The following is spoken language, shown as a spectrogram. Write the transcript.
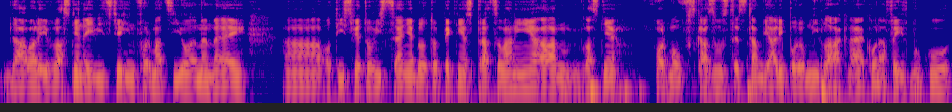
dávali vlastně nejvíc těch informací o MMA, o té světové scéně, bylo to pěkně zpracovaný a vlastně formou vzkazu jste tam dělali podobný vlákna jako na Facebooku,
